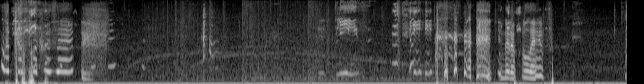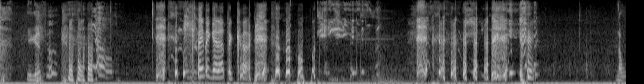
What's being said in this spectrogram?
what the fuck was that? Please. you did a flip. You good, Phil? no. Trying to got out the car. No.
